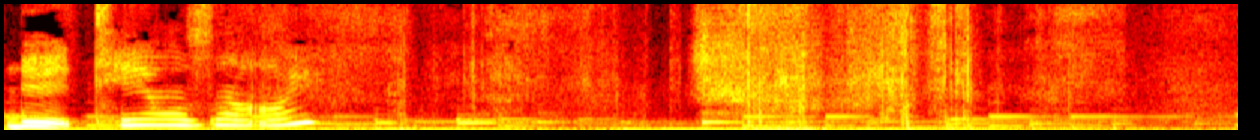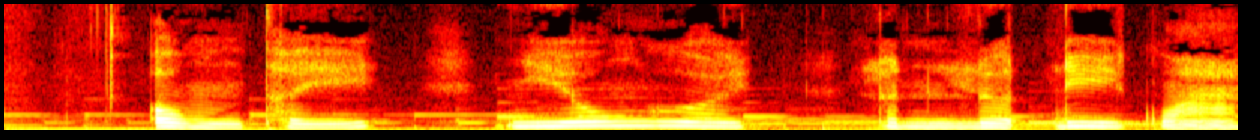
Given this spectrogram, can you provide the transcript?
để theo dõi. Ông thấy nhiều người lần lượt đi qua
